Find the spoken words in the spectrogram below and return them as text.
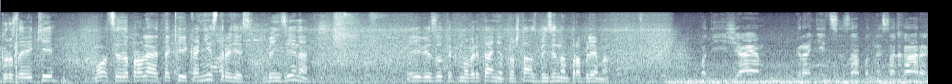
грузовики. Вот все заправляют такие канистры здесь бензина и везут их в Мавританию, потому что там с бензином проблемы. Подъезжаем к границе Западной Сахары,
